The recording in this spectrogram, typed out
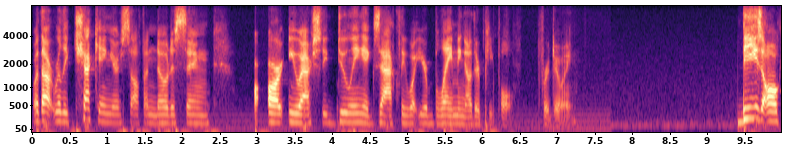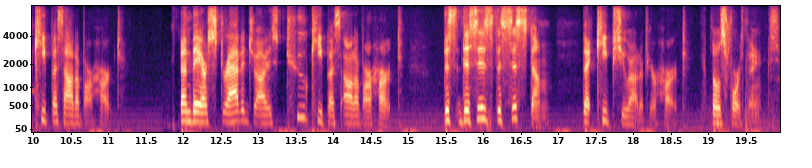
without really checking yourself and noticing are you actually doing exactly what you're blaming other people for doing? These all keep us out of our heart. And they are strategized to keep us out of our heart. This this is the system that keeps you out of your heart those four things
